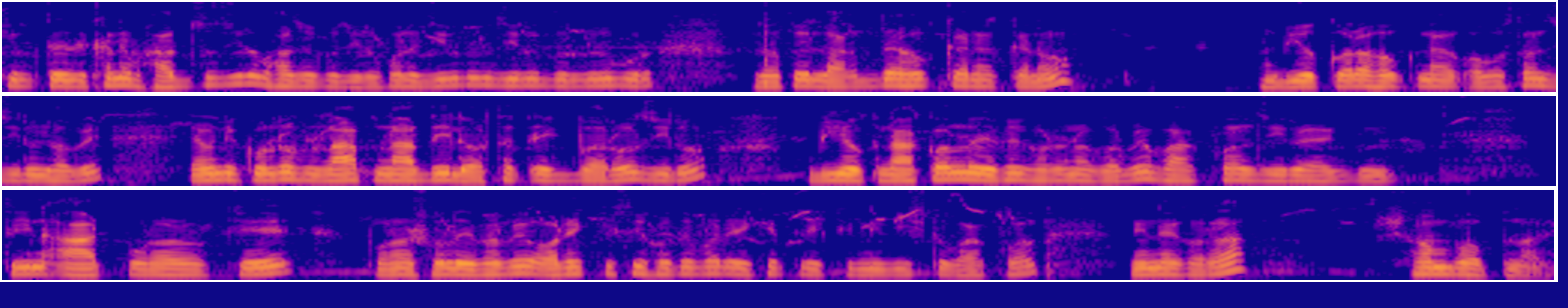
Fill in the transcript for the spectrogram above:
কিন্তু এখানে ভাজ্য জিরো ভাজকও জিরো, ফলে জিরো থেকে জিরো দৈর্ঘ্যের উপর যতই লাভ দেওয়া হোক কেন কেন বিয়োগ করা হোক না, অবস্থান জিরোই হবে। এমনি কোনো লাভ না দিলে, অর্থাৎ একবারও জিরো বিয়োগ না করলেও একই ঘটনা ঘটবে। ভাগফল জিরো, এক, দুই, তিন, আট পনেরোকে পনেরো ষোলো এভাবে অনেক কিছুই হতে পারে, এক্ষেত্রে একটি নির্দিষ্ট ভাগফল নির্ণয় করা সম্ভব নয়।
